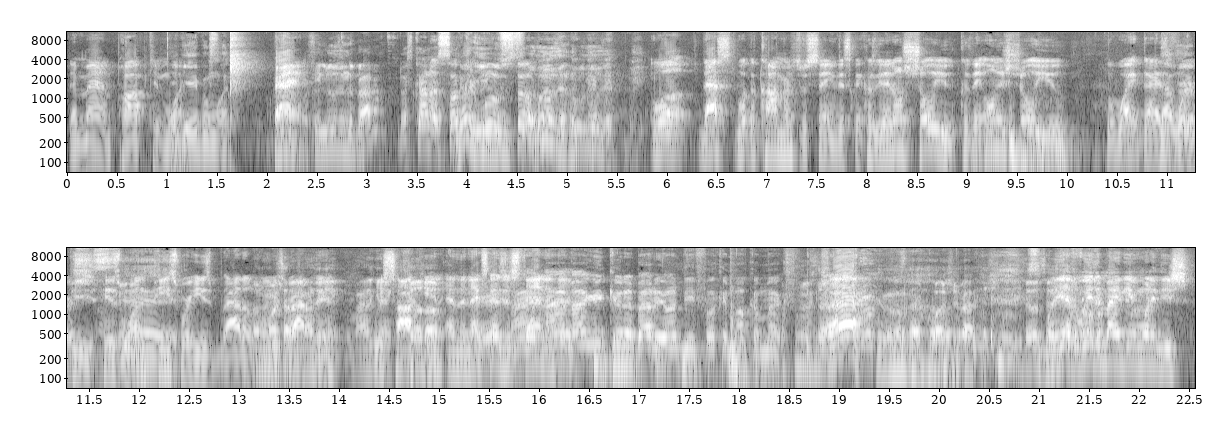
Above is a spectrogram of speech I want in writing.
the man popped him He one. He gave him one. Bang. Is he losing the battle? That's kind of sucker No, move was- still. Who's losing? Who's losing? Well, that's what the comments were saying. This because they don't show you because they only show you the white guy's That one verse, piece. his Yeah. one piece where he's battling, One where more he's rapping, he's talking, and the next guy's just Man- standing man, there. Man, get killed about it. You want to be fucking Malcolm X. man. Start punching back and shit. You know, But yeah, the way the man gave him one of these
